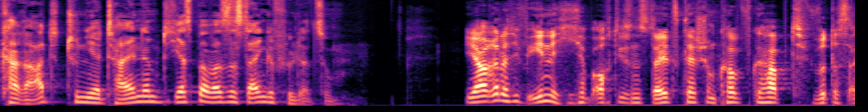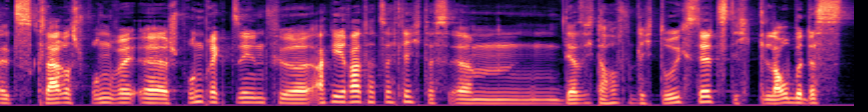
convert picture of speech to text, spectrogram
Karat-Turnier teilnimmt. Jesper, was ist dein Gefühl dazu? Ja, relativ ähnlich. Ich habe auch diesen Styles Clash im Kopf gehabt. Wird das als klares Sprung, äh, Sprungbrett sehen für Akira tatsächlich, dass ähm, der sich da hoffentlich durchsetzt. Ich glaube, das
